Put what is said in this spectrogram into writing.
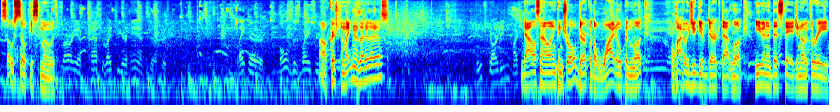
so silky smooth. Oh, Christian Laettner, is that who that is? Dallas now in control. Dirk with a wide open look. Why would you give Dirk that look? Even at this stage in 03,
